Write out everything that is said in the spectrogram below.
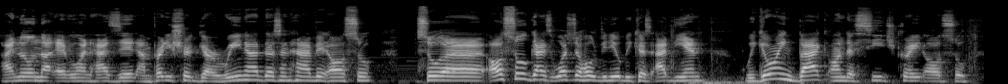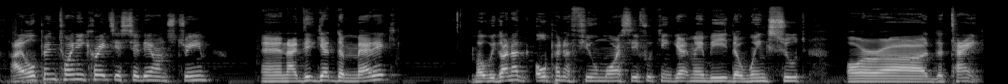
I know not everyone has it. I'm pretty sure Garena doesn't have it also. So uh, also, guys, watch the whole video because at the end, we're going back on the Siege crate also. I opened 20 crates yesterday on stream, and I did get the Medic. But we're gonna open a few more, see if we can get maybe the wingsuit or uh, the tank.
